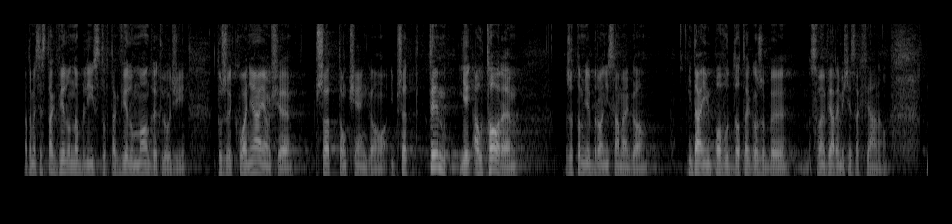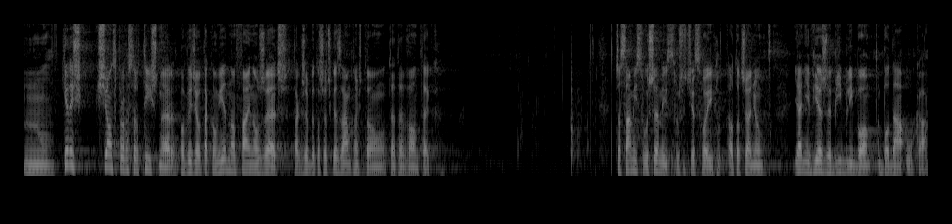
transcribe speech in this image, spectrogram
Natomiast jest tak wielu noblistów, tak wielu mądrych ludzi, którzy kłaniają się przed tą księgą i przed tym jej autorem, że to mnie broni samego i daje mi powód do tego, żeby swoją wiarę mieć niezachwianą. Mm, Kiedyś ksiądz profesor Tischner powiedział taką jedną fajną rzecz, tak żeby troszeczkę zamknąć tą, ten, ten wątek. Czasami słyszymy i słyszycie w swoich otoczeniu, ja nie wierzę Biblii, bo, bo nauka.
